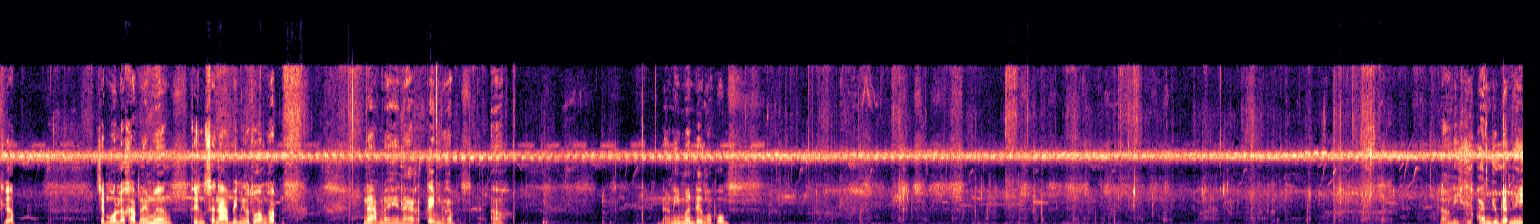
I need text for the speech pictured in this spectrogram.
เกือบ จะหมดแล้วครับในเมืองถึงสนามบินก็ท่วมครับน้ำในหน้าก็เต็มนะครับ เอาดังนี้เหมือนเดิมครับผมหลังนี้คือพันอยู่แบบนี้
